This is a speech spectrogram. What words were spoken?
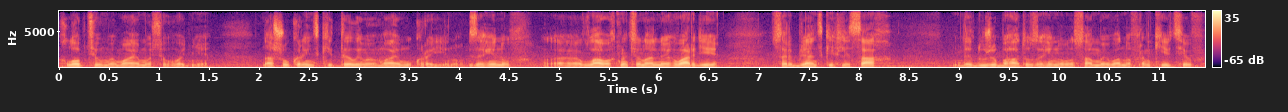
хлопців ми маємо сьогодні наш український тил і ми маємо Україну. Загинув е, в лавах Національної гвардії в Серебрянських лісах, де дуже багато загинуло саме івано-франківців.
